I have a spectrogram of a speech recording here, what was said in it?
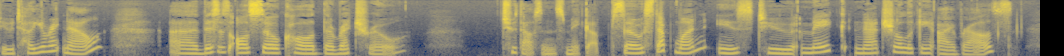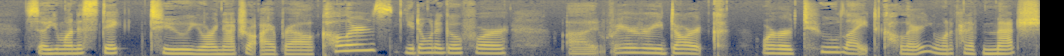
to tell you right now. Uh, this is also called the retro 2000s makeup. So, step one is to make natural looking eyebrows. So, you want to stick to your natural eyebrow colors. You don't want to go for a very, very dark or too light color. You want to kind of match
